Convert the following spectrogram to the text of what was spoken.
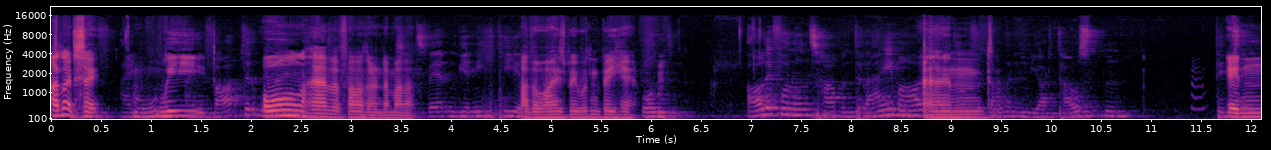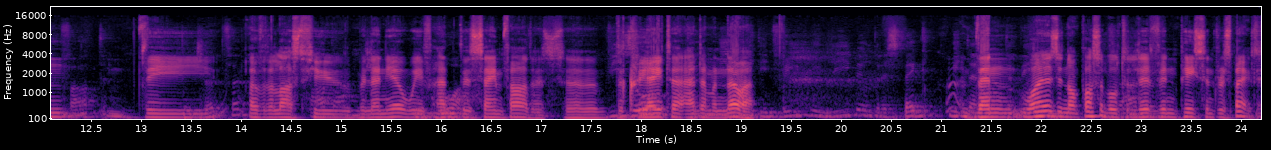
I'd like to say we all have a father and a mother. Otherwise, we wouldn't be here. and in the over the last few millennia, we've had the same fathers, uh, the Creator, Adam and Noah. Then why is it not possible to live in peace and respect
